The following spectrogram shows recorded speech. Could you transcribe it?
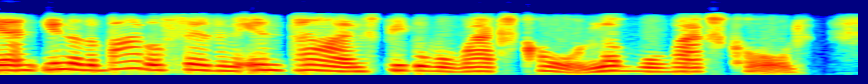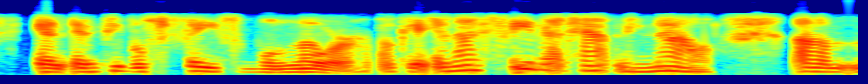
And you know, the Bible says in end times people will wax cold, love will wax cold, and and people's faith will lower. Okay, and I see that happening now. Um,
